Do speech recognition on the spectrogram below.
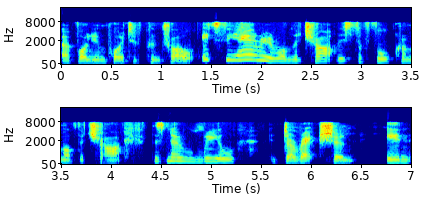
uh, volume point of control. It's the area on the chart, it's the fulcrum of the chart. There's no real direction in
